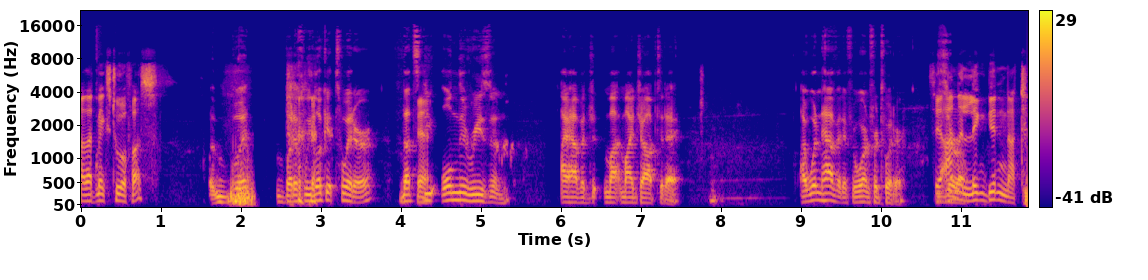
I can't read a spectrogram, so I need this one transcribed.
Uh, that makes two of us. But but if we look at Twitter, that's Yeah. the only reason I have a, my, my job today. I wouldn't have it if it weren't for Twitter. See, I'm a LinkedIn nut.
